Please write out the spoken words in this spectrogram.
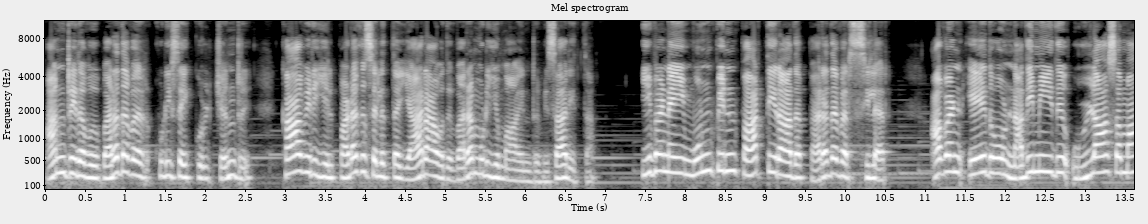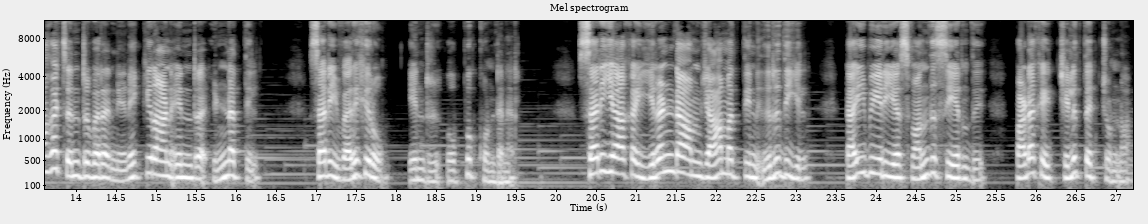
அன்றிரவு பரதவர் குடிசைக்குள் சென்று காவிரியில் படகு செலுத்த யாராவது வர முடியுமா என்று விசாரித்தான். இவனை முன்பின் பார்த்திராத பரதவர் சிலர் அவன் ஏதோ நதி மீது உல்லாசமாக சென்று வர நினைக்கிறான் என்ற எண்ணத்தில் சரி வருகிறோம் என்று ஒப்புக்கொண்டனர். சரியாக இரண்டாம் ஜாமத்தின் இறுதியில் டைபீரியஸ் வந்து சேர்ந்து படகை செலுத்தச் சொன்னான்.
